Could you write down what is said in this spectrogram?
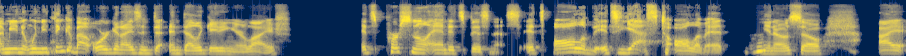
I mean, when you think about organizing de- and delegating your life, it's personal and it's business. It's all of the. It's yes to all of it. Mm-hmm. You know, so I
